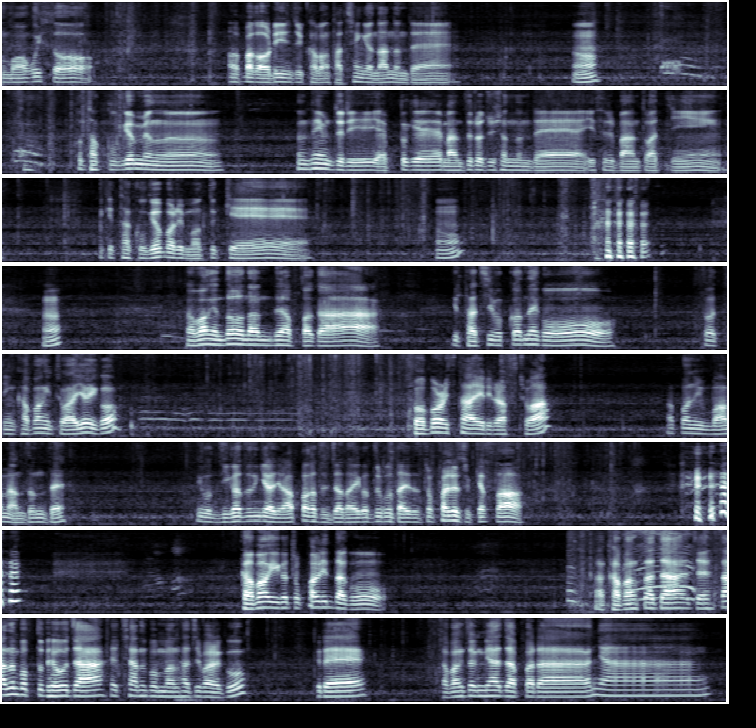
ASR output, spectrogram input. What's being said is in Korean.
뭐 하고 있어? 아빠가 어린이집 가방 다 챙겨놨는데, 어? 그거 다 구겨면은 선생님들이 예쁘게 만들어 주셨는데 이슬반 또아찡 이렇게 다 구겨버리면 어떡해? 어? 어? 가방에 넣어놨는데 아빠가 이게 다 집어 꺼내고 또아찡 가방이 좋아요 이거? 버버리 스타일이라서 좋아? 아빠는 이거 마음에 안 드는데 이거 네가 드는 게 아니라 아빠가 들잖아. 이거 들고 다니면 쪽팔려 죽겠어. 가방 이거 쪽팔린다고. 아, 가방 싸자. 이제 싸는 법도 배우자. 해체하는 법만 하지 말고. 그래. 가방 정리하자 아빠랑. 안녕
